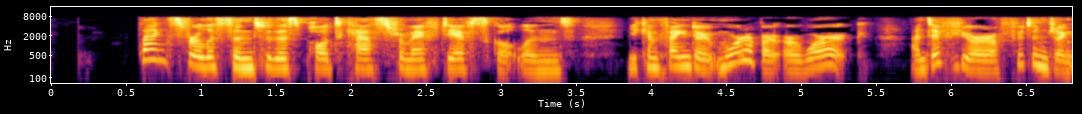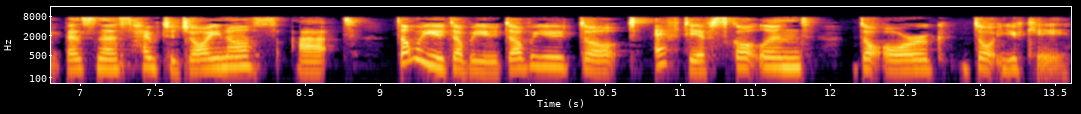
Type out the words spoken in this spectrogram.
Thanks for listening to this podcast from FDF Scotland. You can find out more about our work and if you're a food and drink business, how to join us at www.fdfscotland.org.uk.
